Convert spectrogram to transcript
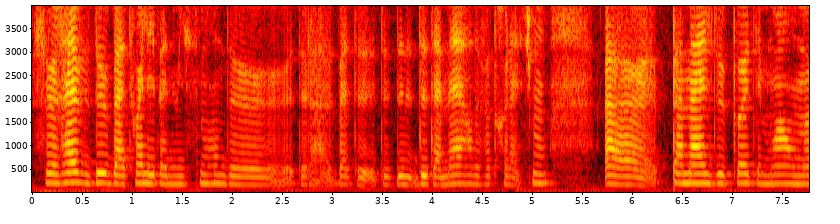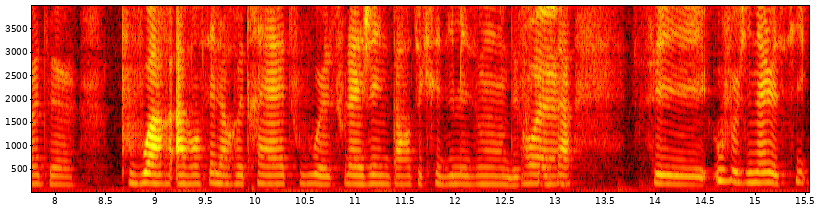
ce rêve de bah toi l'épanouissement de, de, la, bah, de, de, de, ta mère, de votre relation. Euh, pas mal de potes et moi en mode euh, pouvoir avancer leur retraite ou euh, soulager une part du crédit maison, des trucs comme ça. C'est ouf au final aussi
